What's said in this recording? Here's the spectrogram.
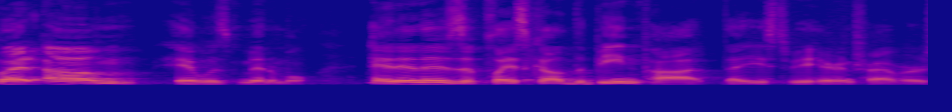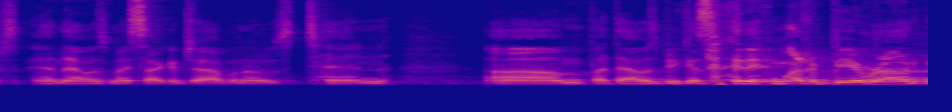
but um, it was minimal. And then there's a place called the Bean Pot that used to be here in Traverse, and that was my second job when I was ten. Um, but that was because I didn't want to be around.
